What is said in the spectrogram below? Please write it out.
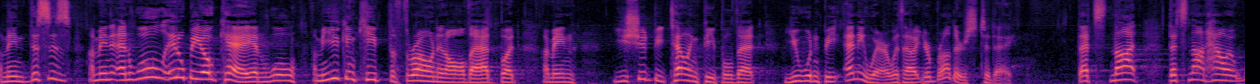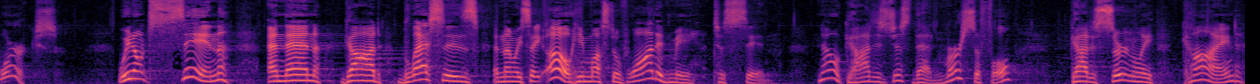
I mean, this is, I mean, and we'll, it'll be okay, and we'll, I mean, you can keep the throne and all that, but, I mean, you should be telling people that you wouldn't be anywhere without your brothers today. That's not, that's not how it works. We don't sin and then God blesses, and then we say, oh, he must have wanted me to sin. No, God is just that merciful. God is certainly kind.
